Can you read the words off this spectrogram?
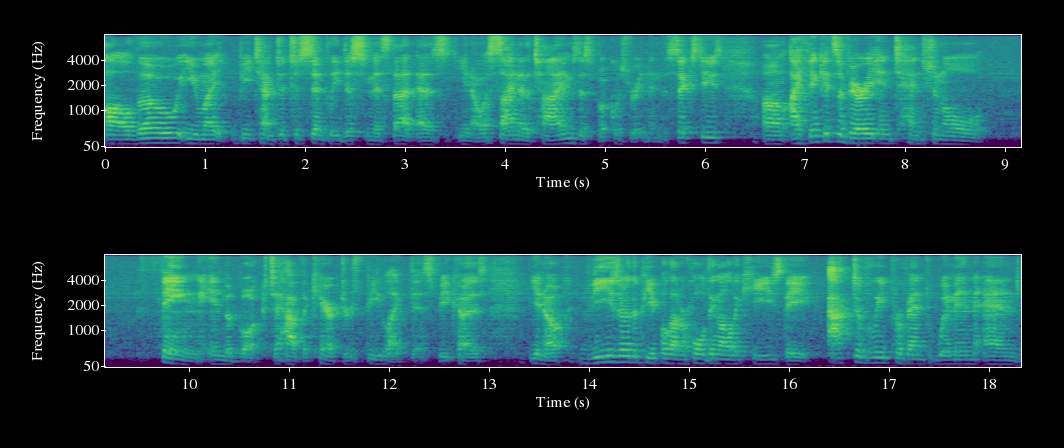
although you might be tempted to simply dismiss that as, you know, a sign of the times, this book was written in the 60s, um, I think it's a very intentional thing in the book to have the characters be like this because you know, these are the people that are holding all the keys. They actively prevent women and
